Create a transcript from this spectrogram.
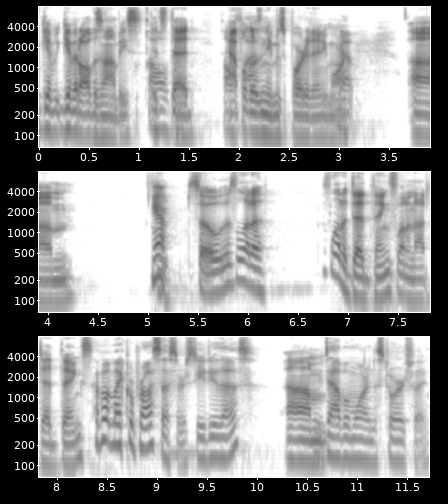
Give it, give it all the zombies. Mm-hmm. All it's of them. dead. Apple five. doesn't even support it anymore. Yep. Um, yeah. So there's a lot of there's a lot of dead things, a lot of not dead things. How about microprocessors? Do you do those? You Um, dabble more in the storage thing.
